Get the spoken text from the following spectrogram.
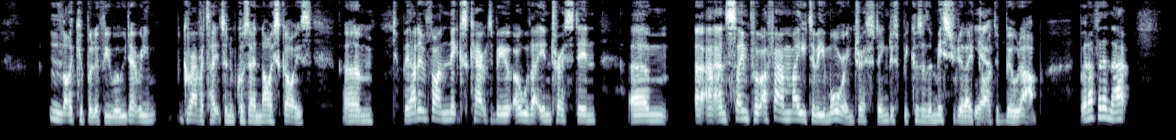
likable, if you will. You don't really gravitate to them because they're nice guys. Um, but I didn't find Nick's character to be all that interesting. Um, uh, and same for I found May to be more interesting just because of the mystery they Yeah. tried to build up. But other than that,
